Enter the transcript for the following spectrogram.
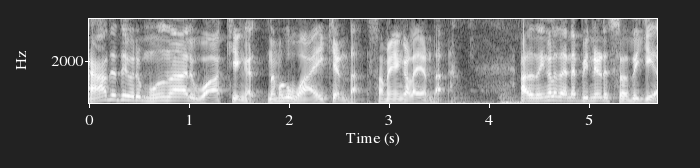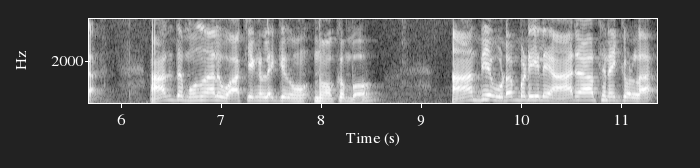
ആദ്യത്തെ ഒരു മൂന്ന് നാല് വാക്യങ്ങൾ നമുക്ക് വായിക്കേണ്ട സമയം കളയണ്ട. അത് നിങ്ങൾ തന്നെ പിന്നീട് ശ്രദ്ധിക്കുക. ആദ്യത്തെ മൂന്ന് നാല് വാക്യങ്ങളിലേക്ക് നോക്കുമ്പോൾ ആദ്യ ഉടമ്പടിയിലെ ആരാധനയ്ക്കുള്ള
